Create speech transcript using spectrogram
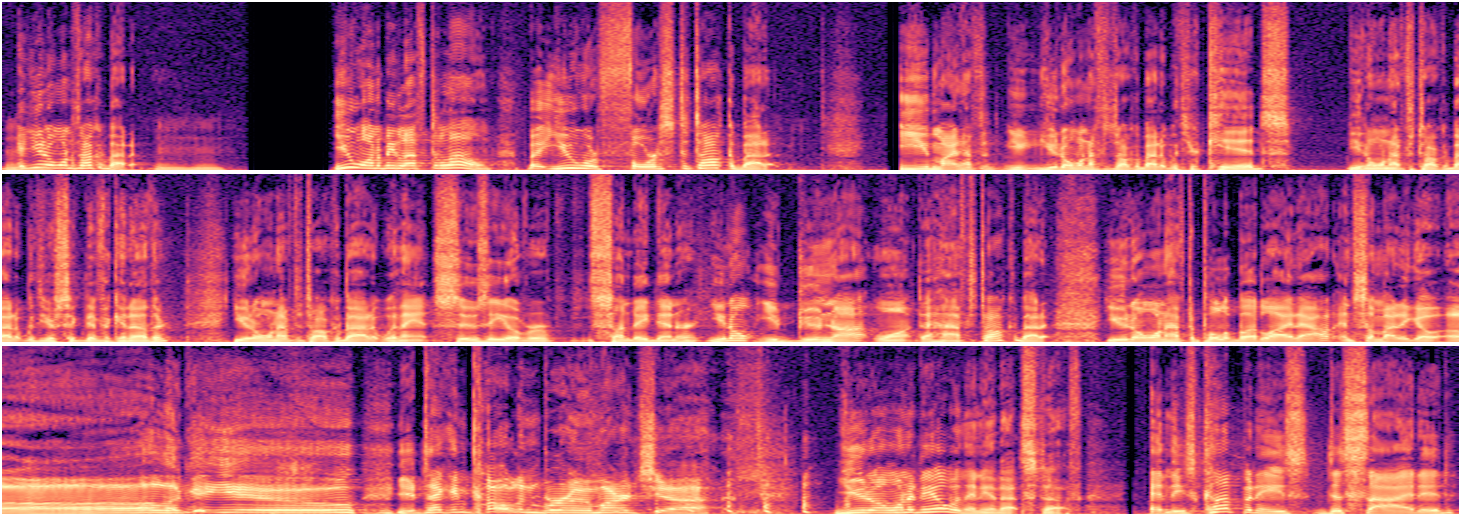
And you don't want to talk about it. Mm-hmm. You want to be left alone, but you were forced to talk about it. You might have to, you, you don't want to have to talk about it with your kids. You don't want to have to talk about it with your significant other. You don't want to have to talk about it with Aunt Susie over Sunday dinner. You don't you do not want to have to talk about it. You don't want to have to pull a Bud Light out and somebody go, "Oh, look at you. You're taking colon broom, aren't you?" you don't want to deal with any of that stuff. And these companies decided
